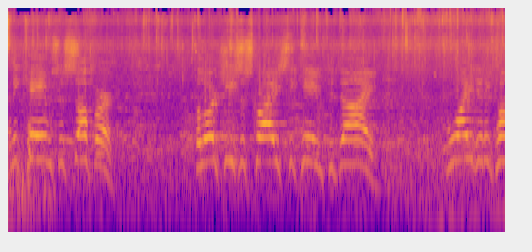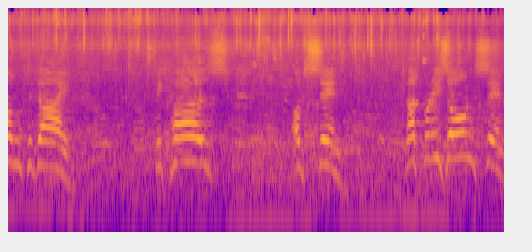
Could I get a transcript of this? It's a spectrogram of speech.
And he came to suffer. The Lord Jesus Christ, he came to die. Why did he come to die? Because of sin. Not for his own sin,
